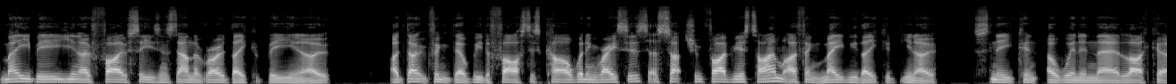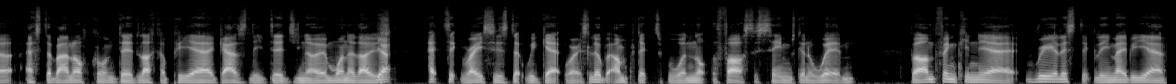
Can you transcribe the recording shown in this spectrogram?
maybe, you know, five seasons down the road, they could be, you know, I don't think they'll be the fastest car winning races as such in five years' time. I think maybe they could, you know, sneak a win in there like a Esteban Ocon did, like a Pierre Gasly did, you know, in one of those Yeah. hectic races that we get where it's a little bit unpredictable and not the fastest team's going to win. But I'm thinking, yeah, realistically, maybe, yeah.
